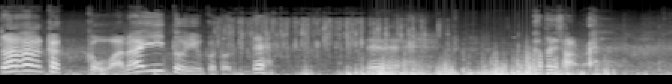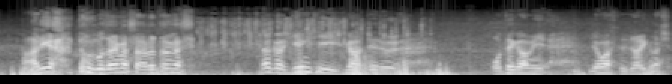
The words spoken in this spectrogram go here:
た。かっこ笑いということで、えー、香谷さんありがとうございました。改めまして。なんか元気が出るお手紙読ませていただきまし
